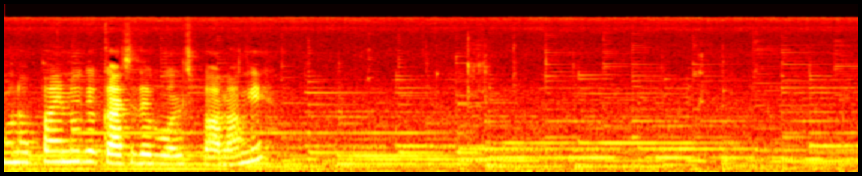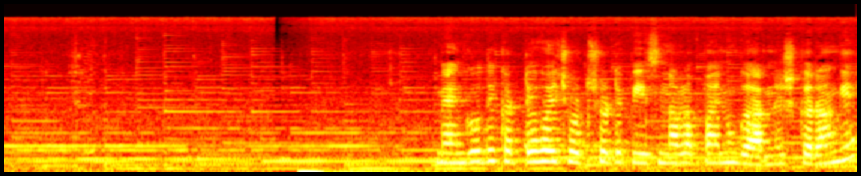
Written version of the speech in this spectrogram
ਹੁਣ ਆਪਾਂ ਇਹਨੂੰ ਇੱਕ ਕੱਚ ਦੇ ਬੋਲ 'ਚ ਪਾ ਲਾਂਗੇ। ਮੈਂਗੋ ਦੇ ਕੱਟੇ ਹੋਏ ਛੋਟੇ ਛੋਟੇ ਪੀਸ ਨਾਲ ਆਪਾਂ ਇਹਨੂੰ ਗਾਰਨਿਸ਼ ਕਰਾਂਗੇ।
